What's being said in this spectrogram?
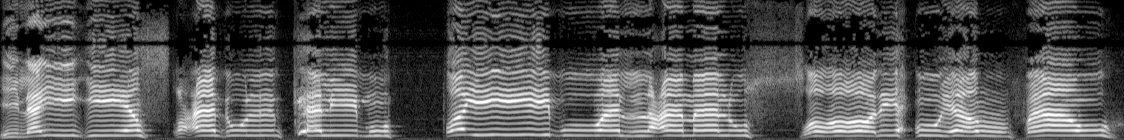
إليه يصعد الكلم الطيب والعمل الصالح. يرفعه.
